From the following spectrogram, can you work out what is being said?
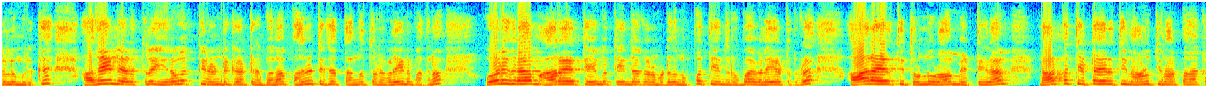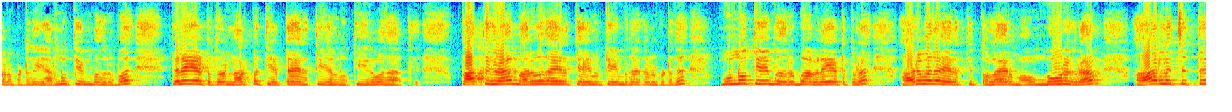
பொருட்களும் இருக்குது அதே நேரத்தில் இருபத்தி ரெண்டு கேட்டுக்கு பதிலாக பதினெட்டு கேட் தங்கத்தோட விலைன்னு பார்த்தீங்கன்னா ஒரு கிராம் ஆறாயிரத்தி ஐம்பத்தைந்தாக காணப்பட்டது. முப்பத்தி ஐந்து ரூபாய் விளையாட்டத்தோட ஆறாயிரத்தி தொண்ணூறாம் எட்டு கிராம். நாற்பத்தி எட்டாயிரத்தி நானூற்றி நாற்பதாக காணப்பட்டது. இரநூத்தி எண்பது ரூபாய் விளையாட்டத்தோட நாற்பத்தி எட்டாயிரத்தி எழுநூற்றி இருபதாக இருக்குது பத்து கிராம் அறுபதாயிரத்தி ஐநூற்றி ஐம்பதாக காணப்பட்டது. முந்நூற்றி ஐம்பது ரூபாய் விளையாட்டத்தோட அறுபதாயிரத்தி தொள்ளாயிரமாகவும் நூறு கிராம். ஆறு லட்சத்து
